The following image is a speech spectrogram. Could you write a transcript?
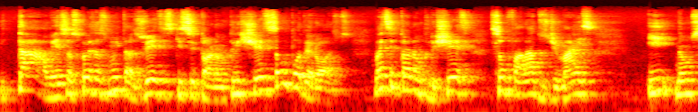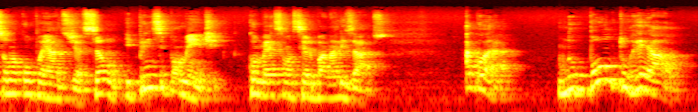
e tal, e essas coisas muitas vezes que se tornam clichês são poderosos, mas se tornam clichês, são falados demais e não são acompanhados de ação e principalmente começam a ser banalizados. Agora, no ponto real,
